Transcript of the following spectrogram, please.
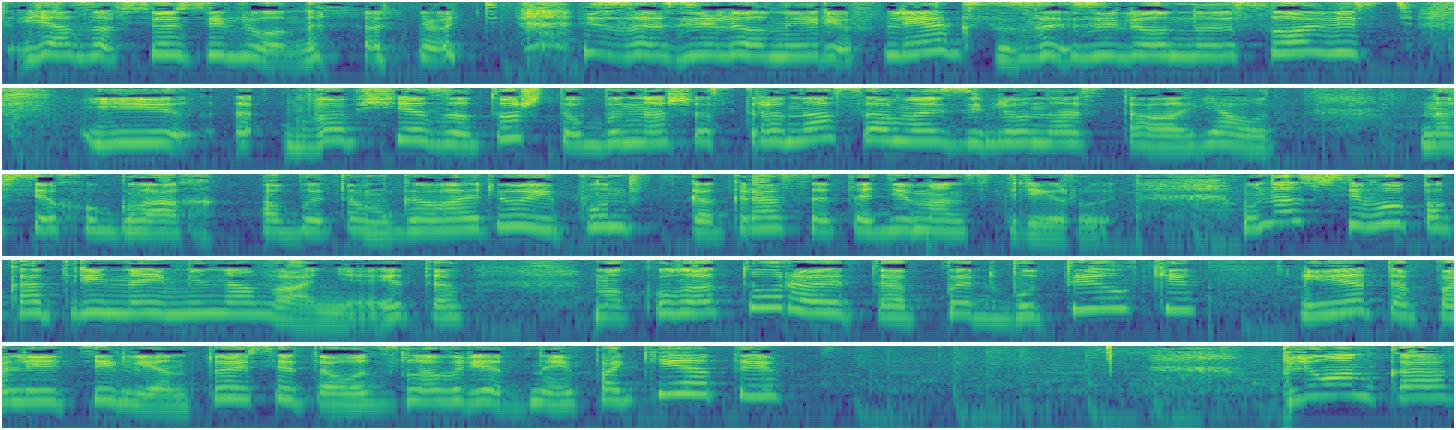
я за все зеленое, и за зеленый рефлекс, и за зеленую совесть, и э, вообще за то, чтобы наша страна самая зеленая стала. Я вот на всех углах об этом говорю, и пункт как раз это демонстрирует. У нас всего пока три наименования. Это макулатура, это пэт-бутылки, и это полиэтилен. То есть это вот зловредные пакеты, пленка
